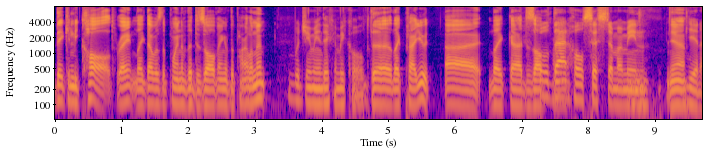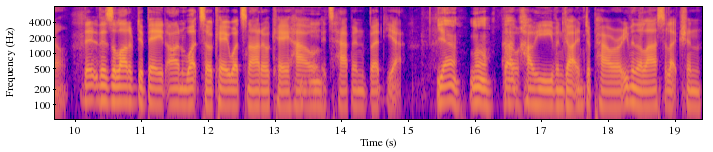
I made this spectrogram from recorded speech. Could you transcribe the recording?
they can be called, right? Like that was the point of the dissolving of the parliament. What do you mean they can be called? The like Prayut, uh, like uh, dissolved. Well, that whole system, I mean, Yeah. you know, there, there's a lot of debate on what's okay, what's not okay, how it's happened, but yeah, Yeah. Well, that- how, how he even got into power, even the last election.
